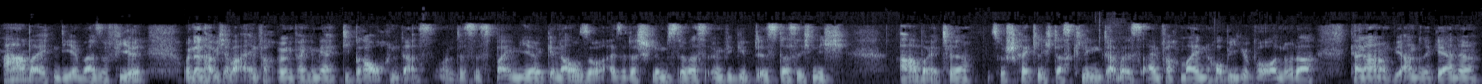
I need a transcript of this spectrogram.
arbeiten die immer so viel? Und dann habe ich aber einfach irgendwann gemerkt, die brauchen das und das ist bei mir genauso. Also das Schlimmste, was irgendwie gibt, ist, dass ich nicht arbeite, so schrecklich das klingt, aber ist einfach mein Hobby geworden oder keine Ahnung, wie andere gerne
